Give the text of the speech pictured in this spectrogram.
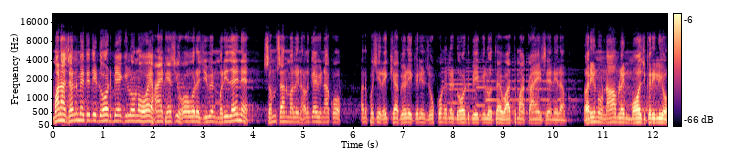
માણા જન્મે તેથી દોઢ બે કિલોનો હોય સાઠ એસી હો વર્ષ જીવન મરી જાય ને, શમશાનમાં લઈને હળગાવી નાખો અને પછી રેખ્યા ભેળી કરીને જોખો ને એટલે દોઢ બે કિલો થાય, વાતમાં કાંઈ છે નહીં રામ. હરિનું નામ લઈને મોજ કરી લ્યો.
